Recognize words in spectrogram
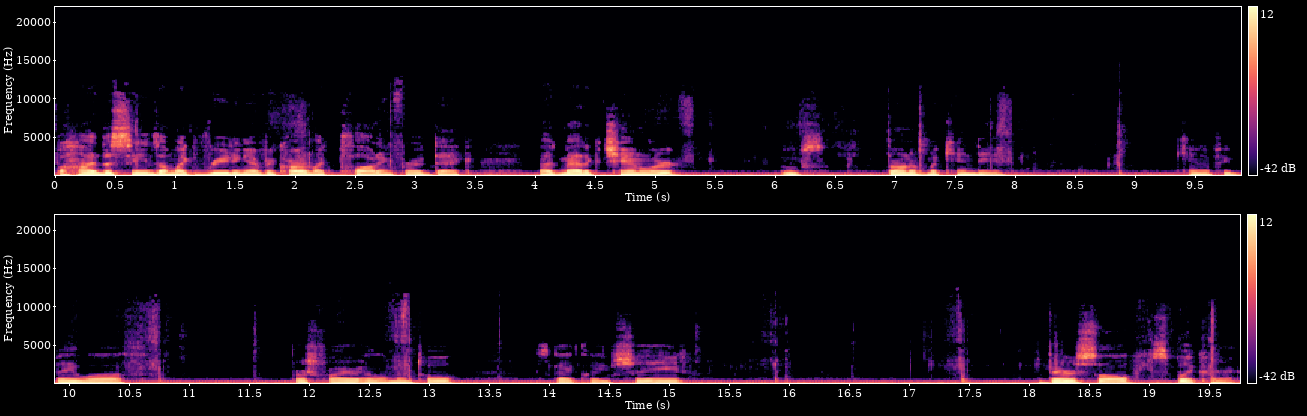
behind the scenes, I'm like reading every card, and like plotting for a deck. Magmatic Channeler, oops, Throne of Makindi, Canopy Baloth, Brushfire Elemental, Skyclave Shade, Verazol, Split Current.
